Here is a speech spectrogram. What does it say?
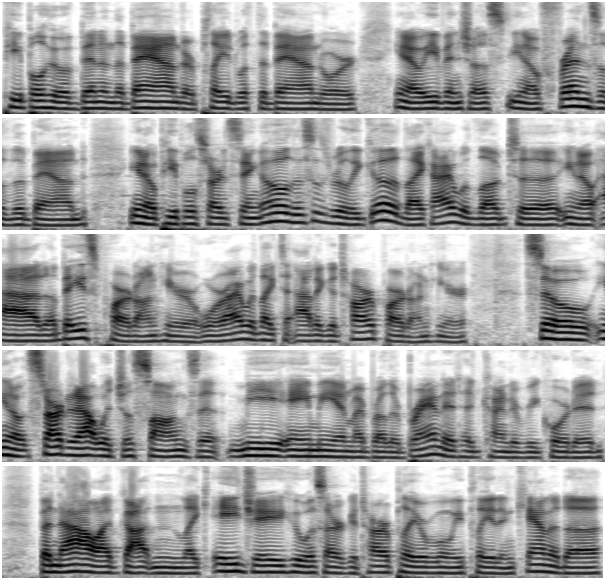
people who have been in the band or played with the band, or you know even just you know friends of the band, you know people started saying, "Oh, this is really good. Like I would love to you know add a bass part on here, or I would like to add a guitar part on here." So, you know, it started out with just songs that me, Amy, and my brother Brandon had kind of recorded. But now I've gotten like AJ, who was our guitar player when we played in Canada,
